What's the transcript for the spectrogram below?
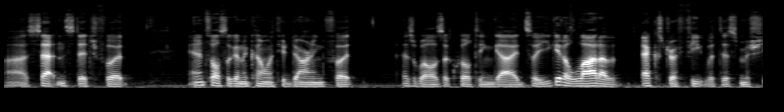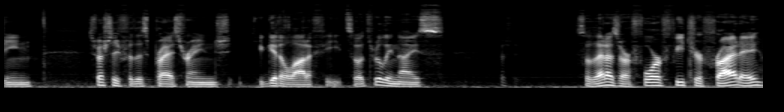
uh, satin stitch foot. And it's also going to come with your darning foot as well as a quilting guide. So you get a lot of extra feet with this machine especially for this price range, you get a lot of feet. So it's really nice. So that is our four feature Friday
